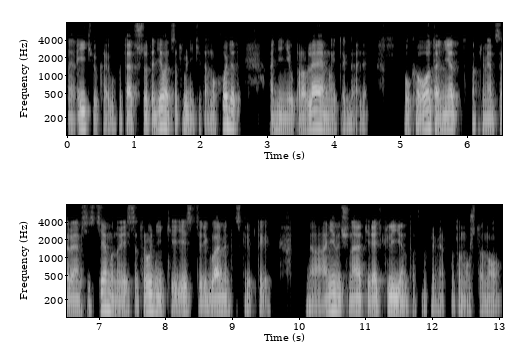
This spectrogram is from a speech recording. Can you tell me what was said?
наитию как бы пытаются что-то делать, сотрудники там уходят, они неуправляемы и так далее. У кого-то нет, например, CRM-системы, но есть сотрудники, есть регламенты, скрипты. А, они начинают терять клиентов, например, потому что, ну,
